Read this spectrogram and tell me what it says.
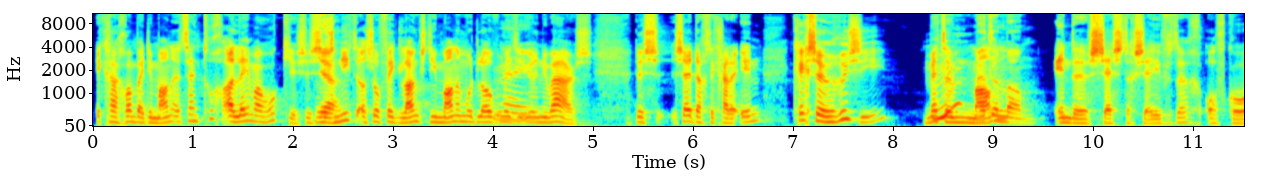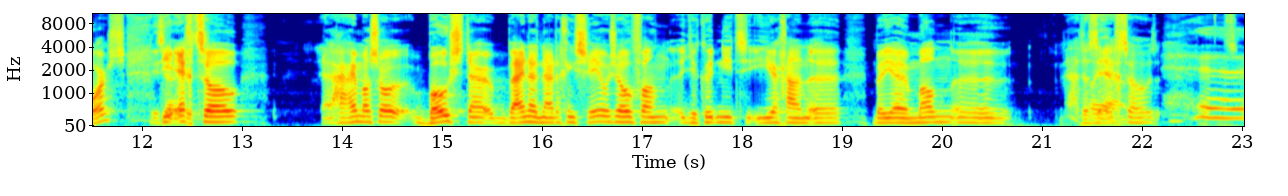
ik ga gewoon bij die mannen. Het zijn toch alleen maar hokjes. Dus het is niet alsof ik langs die mannen moet lopen met die urinoirs. Dus zij dacht, ik ga erin. Kreeg ze een ruzie met een man, Met een man. in de 60, 70, of course. Die, echt zo... Hij helemaal zo boos, naar, bijna naar de ging schreeuwen. Zo van, je kunt niet hier gaan, eh, ben jij een man? eh. ja, dat is Oh ja. echt zo... Eh,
